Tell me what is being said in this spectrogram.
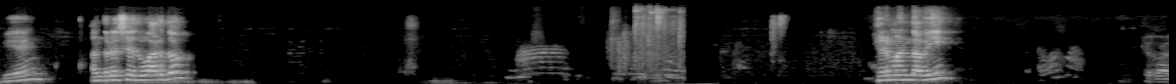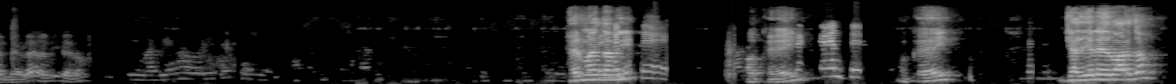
Bien. Andrés Eduardo. Germán David. Germán David. Ok, ok. Yadiel Eduardo.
